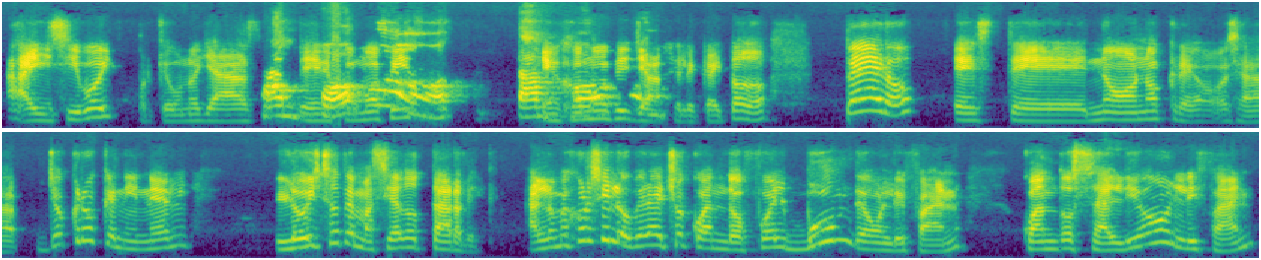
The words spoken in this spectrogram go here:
Ahí sí voy, porque uno ya en home office, en home office ya se le cae todo. Pero, este, no, no creo. O sea, yo creo que Ninel lo hizo demasiado tarde. A lo mejor si lo hubiera hecho cuando fue el boom de OnlyFans, cuando salió OnlyFans,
